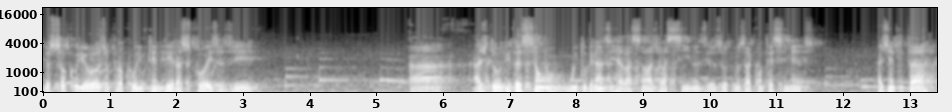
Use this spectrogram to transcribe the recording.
eu sou curioso, eu procuro entender as coisas e a, as dúvidas são muito grandes em relação às vacinas e os últimos acontecimentos. A gente está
